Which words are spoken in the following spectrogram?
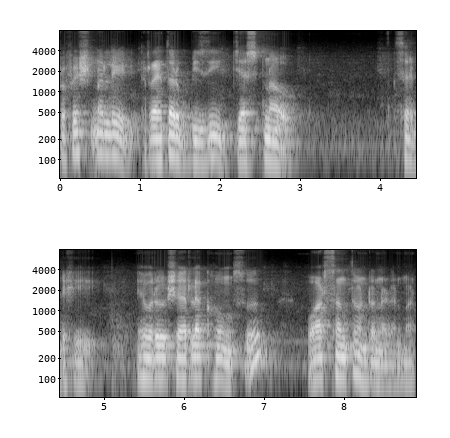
professionally rather busy just now said he ఎవరు షెర్లాక్ హోమ్స్ వాట్సన్తో అంటున్నాడు అనమాట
